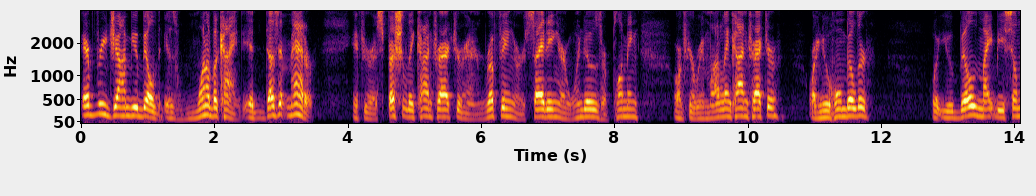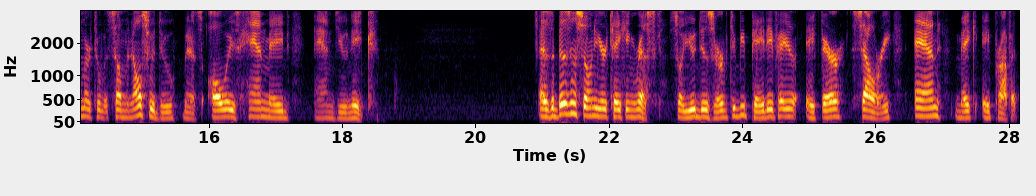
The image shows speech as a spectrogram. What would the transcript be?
Every job you build is one of a kind. It doesn't matter if you're a specialty contractor in roofing or siding or windows or plumbing, or if you're a remodeling contractor or a new home builder. What you build might be similar to what someone else would do, but it's always handmade and unique. As a business owner, you're taking risk, so you deserve to be paid a fair, a fair salary and make a profit.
